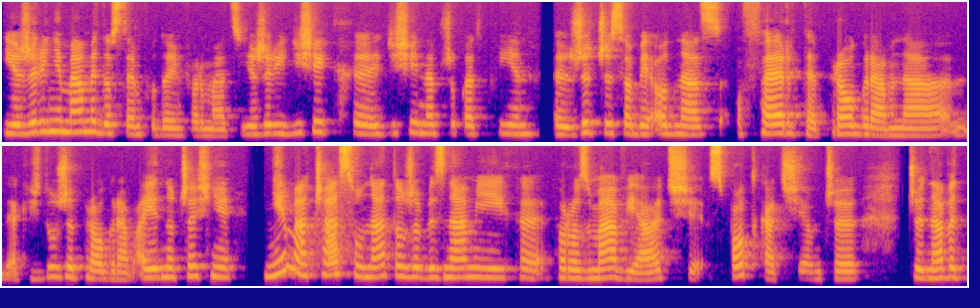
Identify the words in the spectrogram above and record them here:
Jeżeli nie mamy dostępu do informacji, jeżeli dzisiaj, dzisiaj na przykład klient życzy sobie od nas ofertę, program na jakiś duży program, a jednocześnie nie ma czasu na to, żeby z nami porozmawiać, spotkać się, czy, czy nawet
